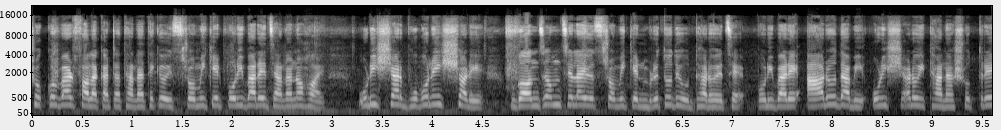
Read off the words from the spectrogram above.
শুক্রবার ফালাকাটা থানা থেকে ওই শ্রমিকের পরিবারে জানানো হয়, উড়িষ্যার ভুবনেশ্বরে গঞ্জম জেলায় ওই শ্রমিকের মৃতদেহ উদ্ধার হয়েছে। পরিবারে আরও দাবি, উড়িষ্যার ওই থানা সূত্রে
